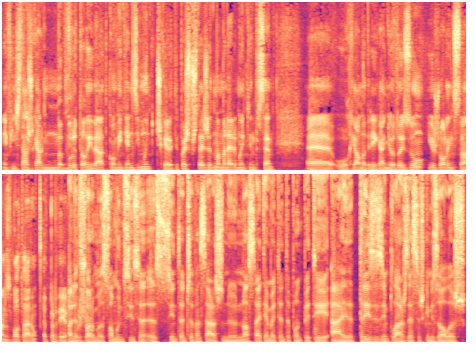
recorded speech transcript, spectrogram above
Enfim, está a jogar uma brutalidade com 20 anos e muito discreto. E depois festeja de uma maneira muito interessante. O Real Madrid ganhou 2-1 e os Rolling Stones voltaram a perder. Olha, o de jogo. forma só muito sucinta sucinta antes de avançares, no nosso site m80.pt há três exemplares dessas camisolas.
